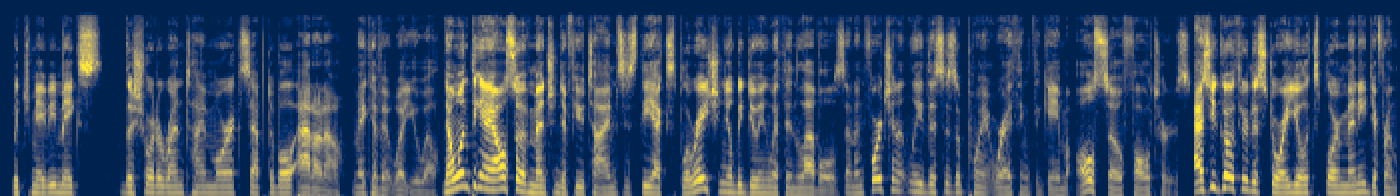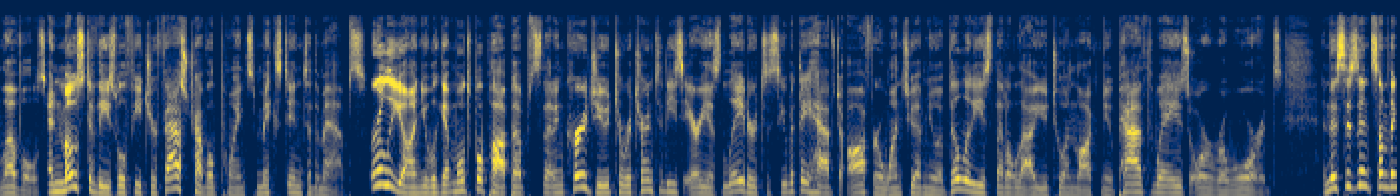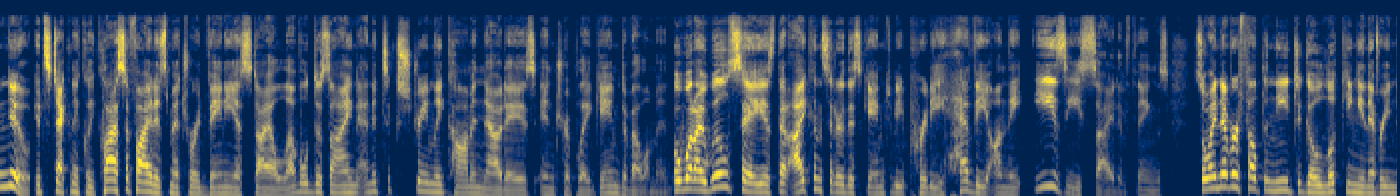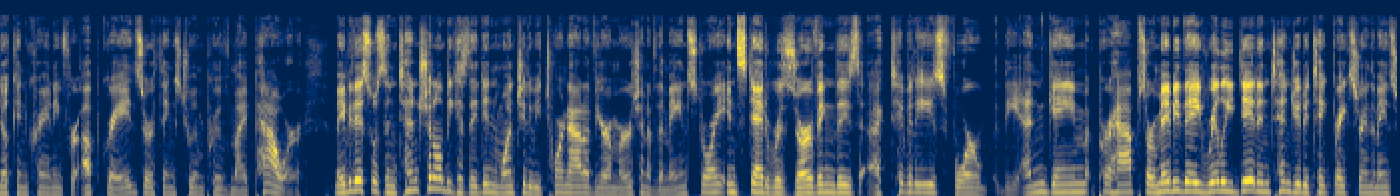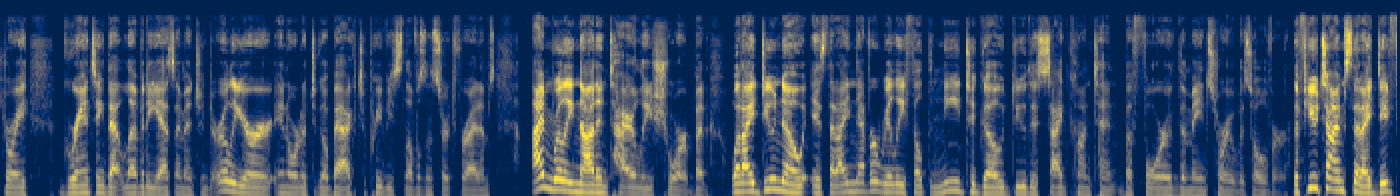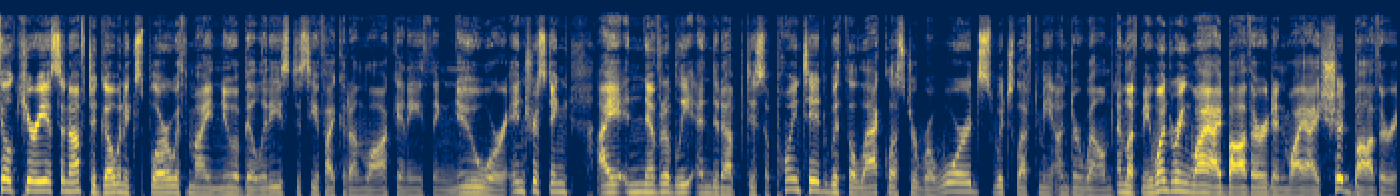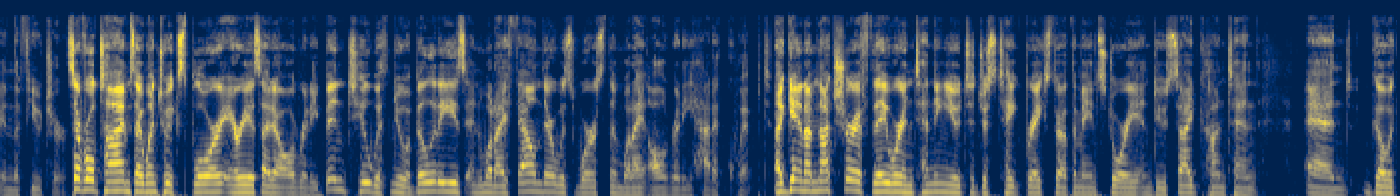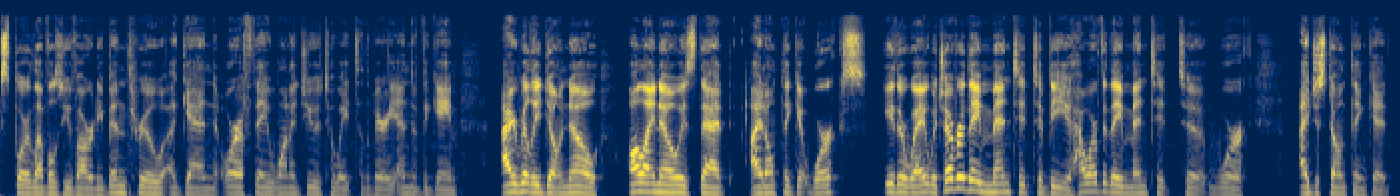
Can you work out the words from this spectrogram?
which maybe makes the shorter runtime more acceptable. I don't know. Make of it what you will. Now, one thing I also have mentioned a few times is the exploration you'll be doing within levels. And unfortunately, this is a point where I think the game also falters. As you go through the story, you'll explore many different levels, and most of these will feature fast travel points mixed into the maps. Early on, you will get multiple pop-ups that encourage you to return to these areas later to see what they have to offer once you have new abilities that allow you to unlock new pathways or rewards. And this isn't something new. It's technically classified as Metroidvania style level design, and it's extremely common nowadays in AAA game development. But what I will say is that I consider this game to be pretty heavy on the easy side of things, so I never felt the need to go looking in every nook and cranny for upgrades or things to improve my power. Maybe this was intentional because they didn't want you to be torn out of your immersion of the main story, instead reserving these activities for the end game, perhaps. Or maybe they really did intend you to take breaks during the main story, granting that levity, as I mentioned earlier, in order to go back to previous levels and search for items. I'm really not entirely sure, but what I do know is that I never really felt the need to go do this side content before the main story was over. The few times that I did feel curious enough to go and explore with my new abilities to see if I could unlock anything new or interesting interesting, I inevitably ended up disappointed with the lackluster rewards, which left me underwhelmed and left me wondering why I bothered and why I should bother in the future. Several times I went to explore areas I'd already been to with new abilities, and what I found there was worse than what I already had equipped. Again, I'm not sure if they were intending you to just take breaks throughout the main story and do side content and go explore levels you've already been through again, or if they wanted you to wait till the very end of the game. I really don't know. All I know is that I don't think it works either way, whichever they meant it to be, however they meant it to work. I just don't think it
